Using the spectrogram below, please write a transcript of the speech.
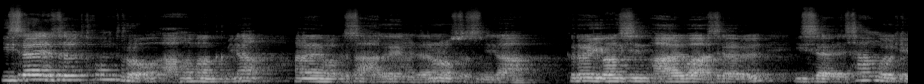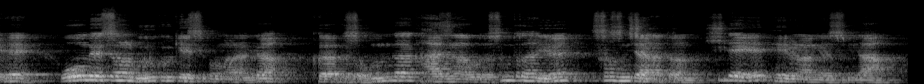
이스라엘 에서를 통틀어 아합만큼이나 하나님 앞에서 악을 행한 자는 없었습니다. 그는 이방신 바알과 아세라를 이스라엘에 창궐케 해 온 백성을 무릎 꿇게 했을 뿐만 아니라 그 앞에서 온갖 가증하고도 섬뜩한 일을 서슴지 않았던 희대의 패륜왕이었습니다.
